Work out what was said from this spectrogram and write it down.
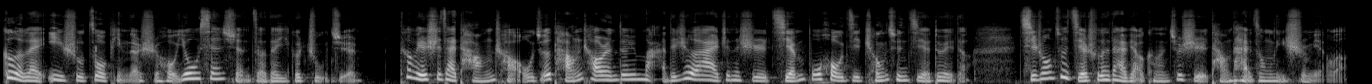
各类艺术作品的时候优先选择的一个主角。特别是在唐朝，我觉得唐朝人对于马的热爱真的是前仆后继、成群结队的。其中最杰出的代表，可能就是唐太宗李世民了。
